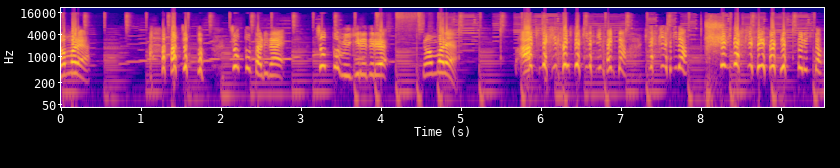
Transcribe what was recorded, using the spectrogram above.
頑張れあ ちょっと、ちょっと足りない。ちょっと見切れてる。頑張れあ、来た来た来た来た来た来た来た来た来た来た来た来た来た来た来た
